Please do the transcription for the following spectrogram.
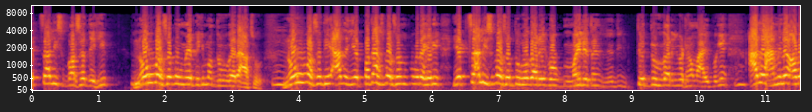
एकचालिस वर्षदेखि नौ वर्षको उमेरदेखि म दुःख गरेर आएको छु। नौ वर्षदेखि आज यो पचास वर्षमा पुग्दाखेरि एकचालिस वर्ष दुःख गरेको मैले चाहिँ त्यो दुःख गरेर यो ठाउँमा आइपुगेँ। आज हामीले अब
